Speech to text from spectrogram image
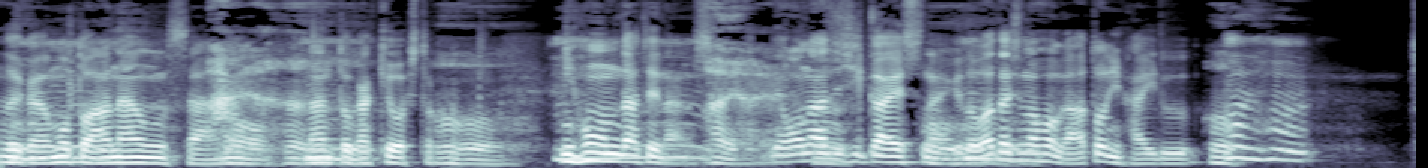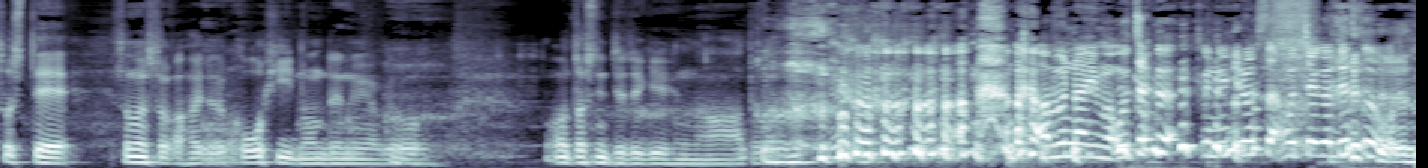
それから元アナウンサーのなんとか教師とか、うん。2本立てなんですよ。で、同じ控え室なんやけど、私の方が後に入る。はいはそして、その人が入ってたコーヒー飲んでるんやけど、私に出てけえへんなとか。い。危ない、今、お茶が、国広さん、お茶が出そう。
